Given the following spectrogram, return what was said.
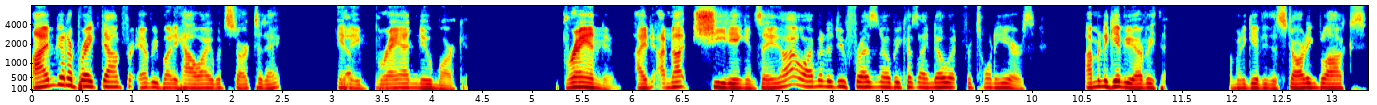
I'm going to break down for everybody how I would start today in yep. a brand new market. Brand new. I, I'm not cheating and saying, oh, I'm going to do Fresno because I know it for 20 years. I'm going to give you everything. I'm going to give you the starting blocks,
